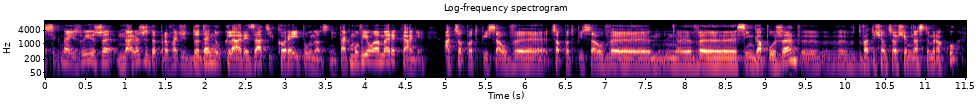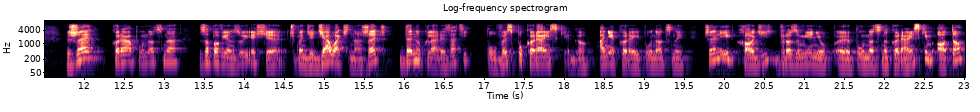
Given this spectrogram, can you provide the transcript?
sygnalizuje, że należy doprowadzić do denuklearyzacji Korei Północnej. Tak mówią Amerykanie. A co podpisał w, co podpisał w, w Singapurze w, w 2018 roku? Że Korea Północna zobowiązuje się, czy będzie działać na rzecz denuklearyzacji Półwyspu Koreańskiego, a nie Korei Północnej. Czyli chodzi w rozumieniu e, północno-koreańskim o to,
